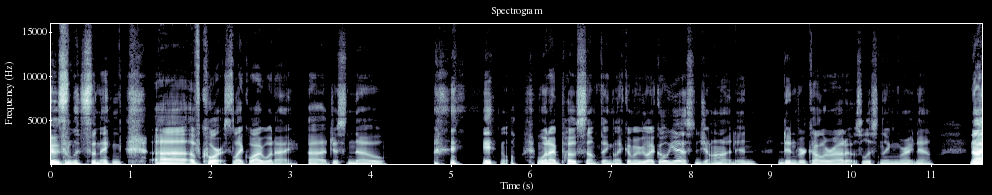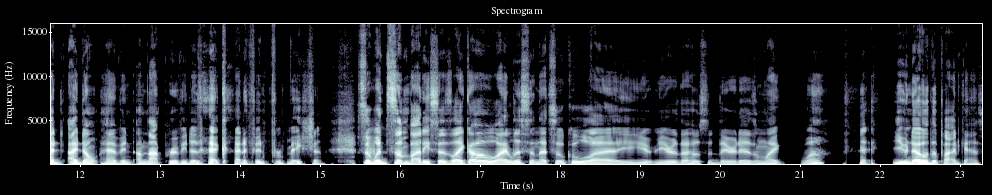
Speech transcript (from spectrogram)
who's listening. Uh, of course, like why would I uh, just know know, when I post something like I'm gonna be like, oh yes, John in Denver, Colorado is listening right now. No, I, I don't have in, I'm not privy to that kind of information. So when somebody says like, "Oh, I listen, that's so cool. Uh, you, you're the host of There It Is," I'm like, "What? you know the podcast?"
